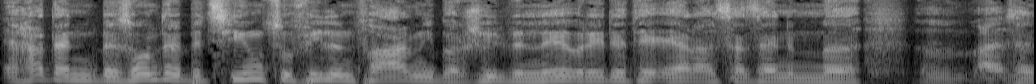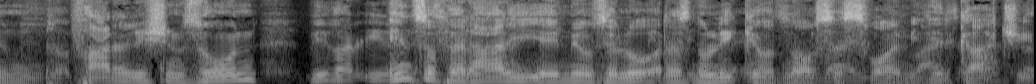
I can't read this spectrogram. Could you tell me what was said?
Er hat eine besondere Beziehung zu vielen Fahrern. Über Gilles Villeneuve redete er als seinem, äh, seinem fahrerischen Sohn. Enzo Ferrari je imel zelo raznolike odnose s svojimi dirkači.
